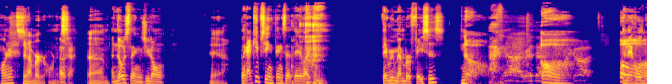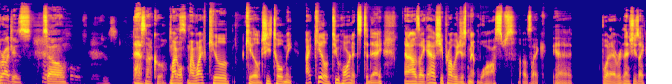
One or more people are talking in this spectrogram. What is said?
hornets? They're not murder hornets. Okay, Um, and those things you don't yeah. like. I keep seeing things that they like. they remember faces No. Yeah, I read that. Oh. my god. and they Oh, hold grudges. So That's not cool. My Just- my wife killed killed. She's told me I killed two hornets today, and I was like, oh, she probably just meant wasps. I was like, yeah, whatever. Then she's like,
